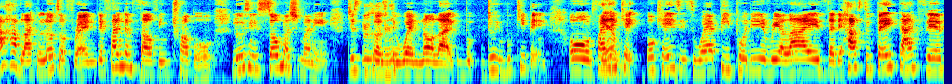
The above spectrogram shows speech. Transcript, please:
I have like lots of friends. They find themselves in trouble, losing so much money just because mm-hmm. they were not like bu- doing bookkeeping, or finding yeah. ca- or cases where people didn't realize that they have to pay taxes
